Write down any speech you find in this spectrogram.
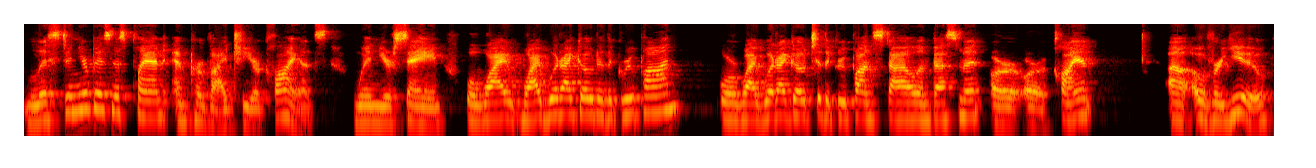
list in your business plan and provide to your clients when you're saying, well, why why would I go to the Groupon or why would I go to the Groupon style investment or or client uh, over you?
